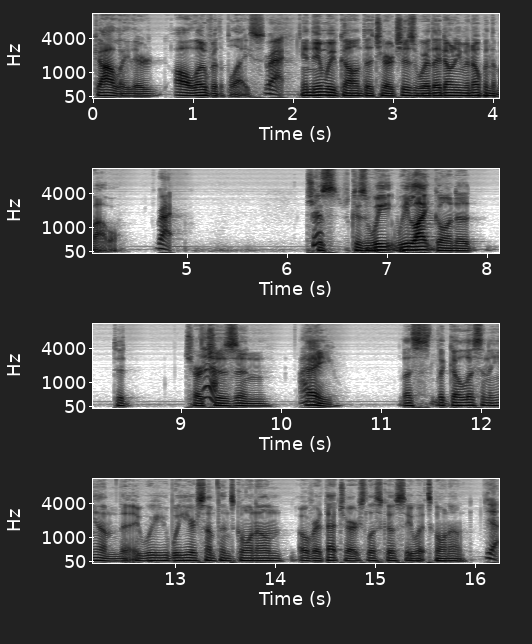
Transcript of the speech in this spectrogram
golly they're all over the place. Right. And then we've gone to churches where they don't even open the bible. Right. Sure. Because we we like going to to churches and I hey let's let go listen to him. The- we we hear something's going on over at that church. Let's go see what's going on. Yeah.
